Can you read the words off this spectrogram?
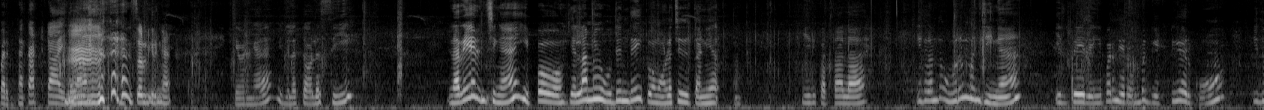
பாருங்க நான் கட்டா இதெல்லாம்? சொல்லிடுங்க இவருங்க இதில் துளசி. நிறைய இருந்துச்சுங்க. இப்போ எல்லாமே உதிர்ந்து இப்போ முளைச்சி தனியாக இது கத்தால இது வந்து உருமஞ்சிங்க. இது பேர். இங்கே பாருங்க ரொம்ப கெட்டியாக இருக்கும். இது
